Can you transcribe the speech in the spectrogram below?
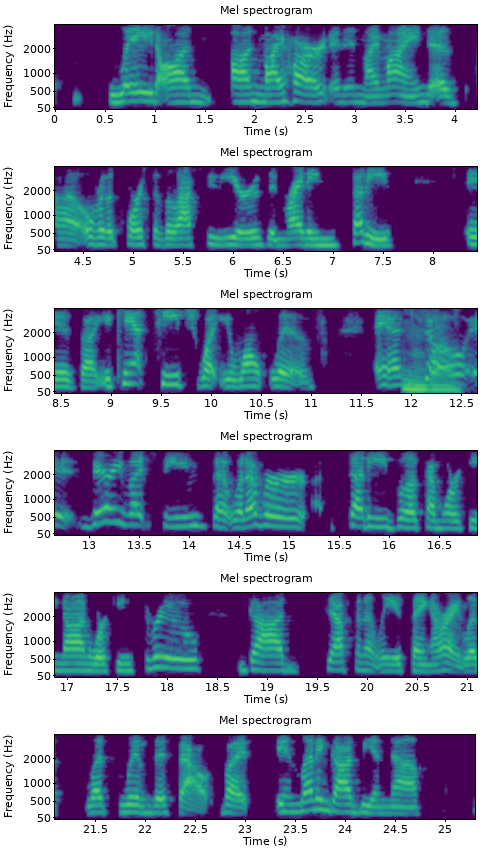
laid on on my heart and in my mind as uh over the course of the last few years in writing studies is uh you can't teach what you won't live. And Mm, so wow. it very much seems that whatever study book I'm working on, working through, God definitely is saying, all right, let's let's live this out. But in letting God be enough,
